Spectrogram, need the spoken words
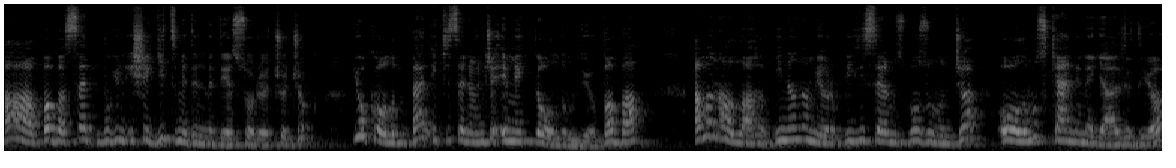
Aa baba sen bugün işe gitmedin mi diye soruyor çocuk. Yok oğlum ben iki sene önce emekli oldum diyor. Baba aman Allah'ım inanamıyorum bilgisayarımız bozulunca oğlumuz kendine geldi diyor.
